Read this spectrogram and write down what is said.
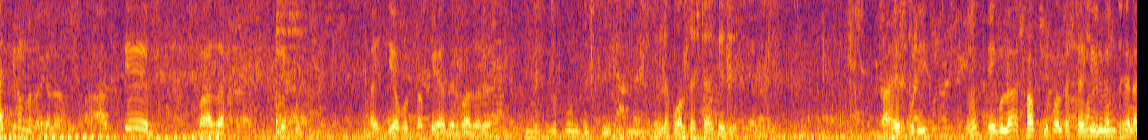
আজ কিরম বাজার গেল? আজকে বাজার। ভাই কি অবস্থা পেঁয়াজের বাজারে? পঞ্চাশ টাকা এগুলো পঞ্চাশ টাকা কেজি। তাহেরপুরি এগুলা সব কি পঞ্চাশ টাকা কেজি বেচতেছে না?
